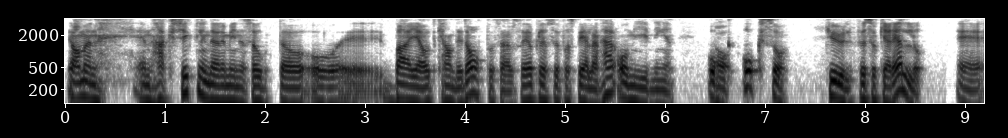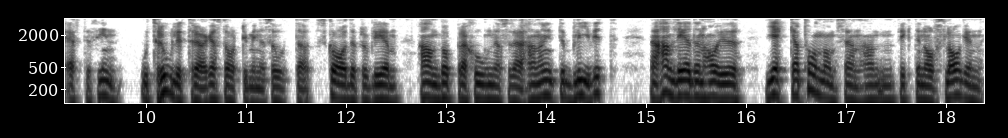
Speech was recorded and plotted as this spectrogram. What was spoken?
ja, men en hackkyckling där i Minnesota och, och eh, buyout-kandidat och så här. Så jag plötsligt får spela den här omgivningen. Och Ja. också kul för Zuccarello eh, efter sin otroligt tröga start i Minnesota. Skadeproblem, handoperationer och så där. Han har ju inte blivit... Nej, handleden har ju jäckat honom sen han fick den avslagen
